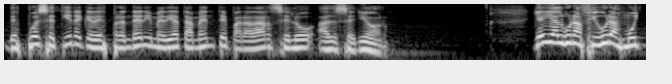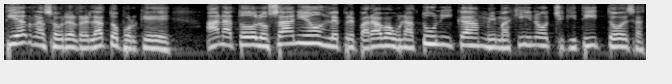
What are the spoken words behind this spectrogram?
después se tiene que desprender inmediatamente para dárselo al Señor. Y hay algunas figuras muy tiernas sobre el relato porque Ana todos los años le preparaba una túnica, me imagino, chiquitito, esas,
